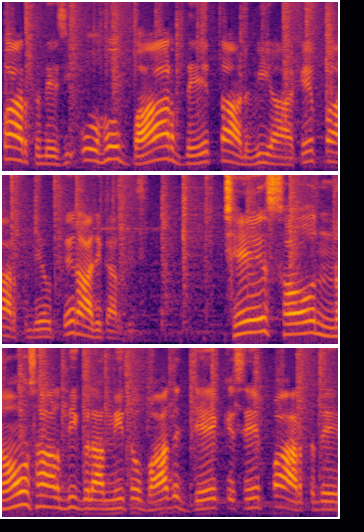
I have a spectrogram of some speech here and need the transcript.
ਭਾਰਤ ਦੇ ਸੀ, ਉਹ ਬਾਹਰ ਦੇ ਧਾੜਵੀ ਆ ਕੇ ਭਾਰਤ ਦੇ ਉੱਤੇ ਰਾਜ ਕਰਦੇ ਸੀ। 609 ਸਾਲ ਦੀ ਗੁਲਾਮੀ ਤੋਂ ਬਾਅਦ ਜੇ ਕਿਸੇ ਭਾਰਤ ਦੇ,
